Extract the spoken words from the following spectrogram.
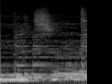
It's electrifying.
